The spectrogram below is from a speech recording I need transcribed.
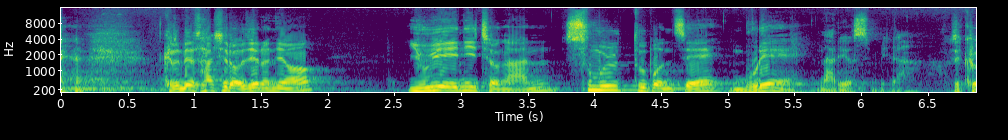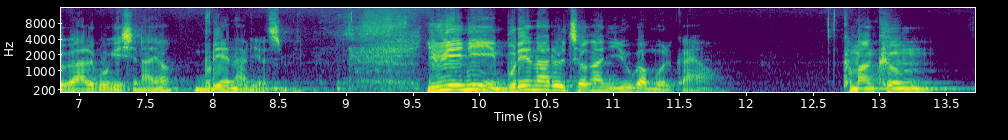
그런데 사실 어제는요, 유엔이 정한 22번째 물의 날이었습니다. 그거 알고 계시나요? 물의 날이었습니다. 유엔이 물의 날을 정한 이유가 뭘까요? 그만큼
